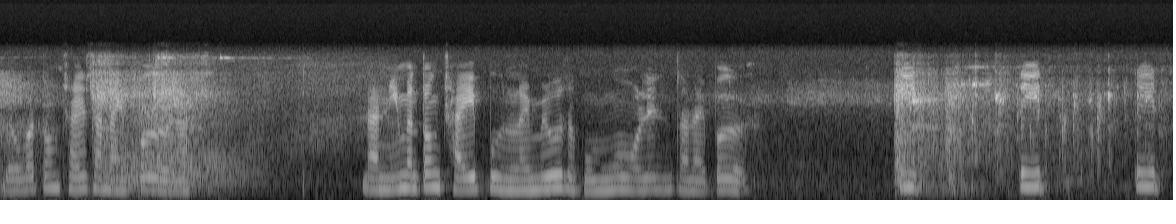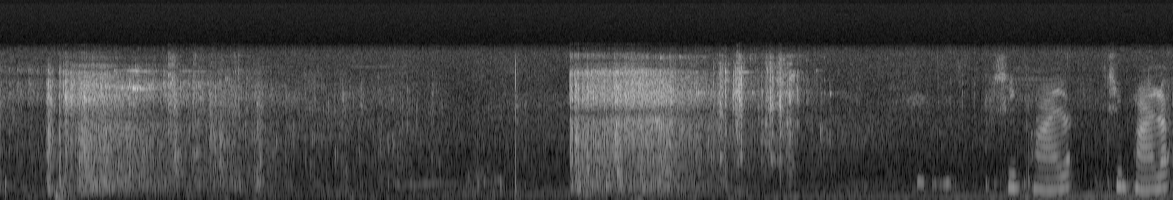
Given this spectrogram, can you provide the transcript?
เดี๋ยวว่าต้องใช้สไนเปอร์นะ ด่านนี้มันต้องใช้ปืนอะไรไม่รู้แต่ผมโง่เล่นสไนเปอร์ ติด ติด ติด ชิบหายแล้วชิบหายแล้ว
